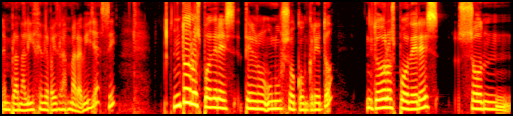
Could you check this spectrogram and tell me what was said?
en plan Alicia en el País de las Maravillas, ¿sí? No todos los poderes tienen un uso concreto, ni todos los poderes son,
